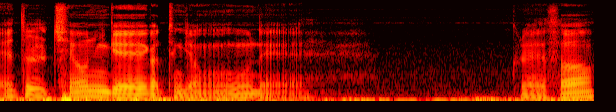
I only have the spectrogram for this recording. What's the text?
애들 체온계 같은 경우 네 그래서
